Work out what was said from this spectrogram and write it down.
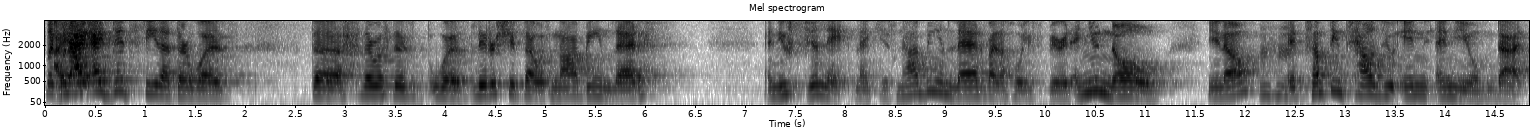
like I, I, I did see that there was the there was there was leadership that was not being led and you feel it like it's not being led by the holy spirit and you know you know? Mm-hmm. it something tells you in in you that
